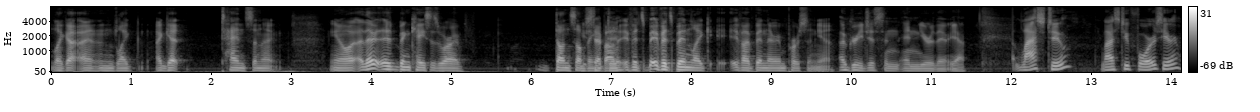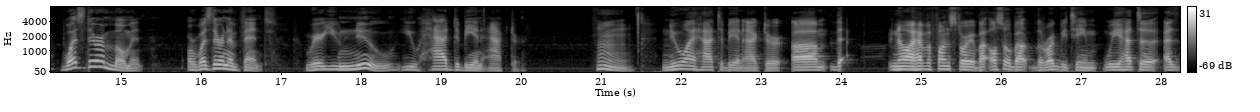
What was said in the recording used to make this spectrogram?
like I and like I get tense and I, you know, there have been cases where I've done something about in? it. If it's if it's been like if I've been there in person, yeah. egregious and, and you're there yeah last two last two fours here was there a moment or was there an event where you knew you had to be an actor Hmm. Knew I had to be an actor. Um. The, no, I have a fun story about also about the rugby team. We had to as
